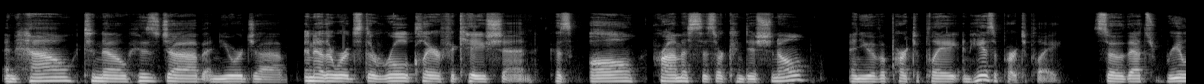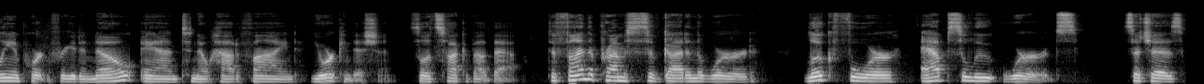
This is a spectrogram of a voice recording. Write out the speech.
and how to know His job and your job. In other words, the role clarification, because all promises are conditional and you have a part to play, and he has a part to play. So that's really important for you to know and to know how to find your condition. So let's talk about that. To find the promises of God in the Word, look for absolute words such as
